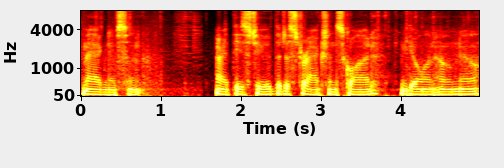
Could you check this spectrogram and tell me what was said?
Magnificent. Alright, these two, the distraction squad, can go on home now.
